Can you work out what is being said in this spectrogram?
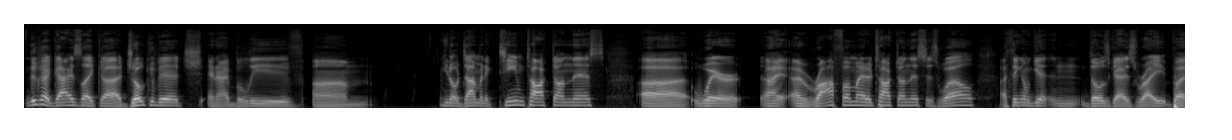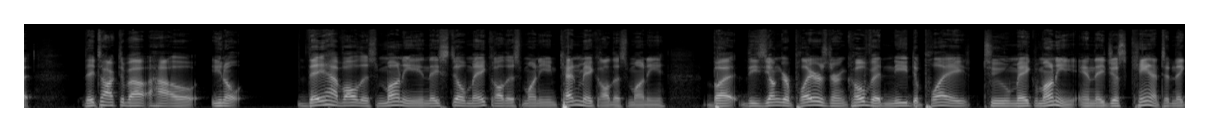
look at guys like uh, Djokovic and I believe, um, you know, Dominic Thiem talked on this, uh, where I, I Rafa might have talked on this as well. I think I'm getting those guys right, but they talked about how you know they have all this money and they still make all this money and can make all this money. But these younger players during COVID need to play to make money, and they just can't. And they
